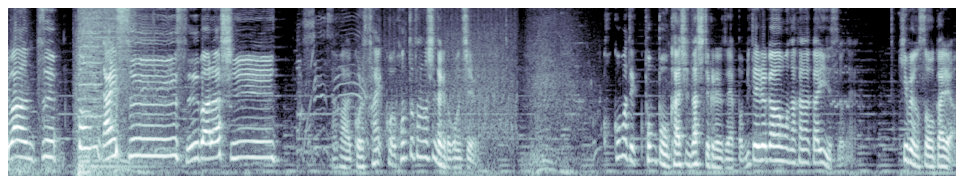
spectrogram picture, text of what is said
one, two, ポンナイス素晴らしいやばい、これ最、これほんと楽しいんだけど、このチーム。ここまでポンポン返し出してくれると、やっぱ見てる側もなかなかいいですよね。気分爽快だよ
